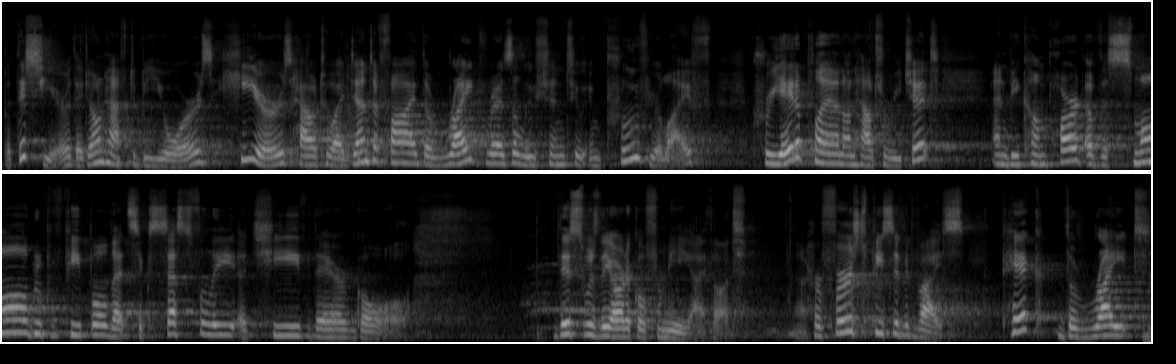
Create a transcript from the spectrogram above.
But this year, they don't have to be yours. Here's how to identify the right resolution to improve your life, create a plan on how to reach it, and become part of the small group of people that successfully achieve their goal. This was the article for me, I thought. Her first piece of advice pick the right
